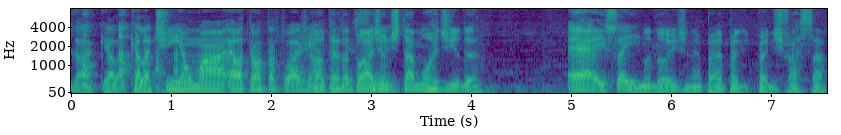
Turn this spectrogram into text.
Daquela, que ela tinha uma. Ela tem uma tatuagem. Ela tem a tatuagem assim. onde tá a mordida. É, isso aí. No 2, né? Pra, pra, pra disfarçar.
